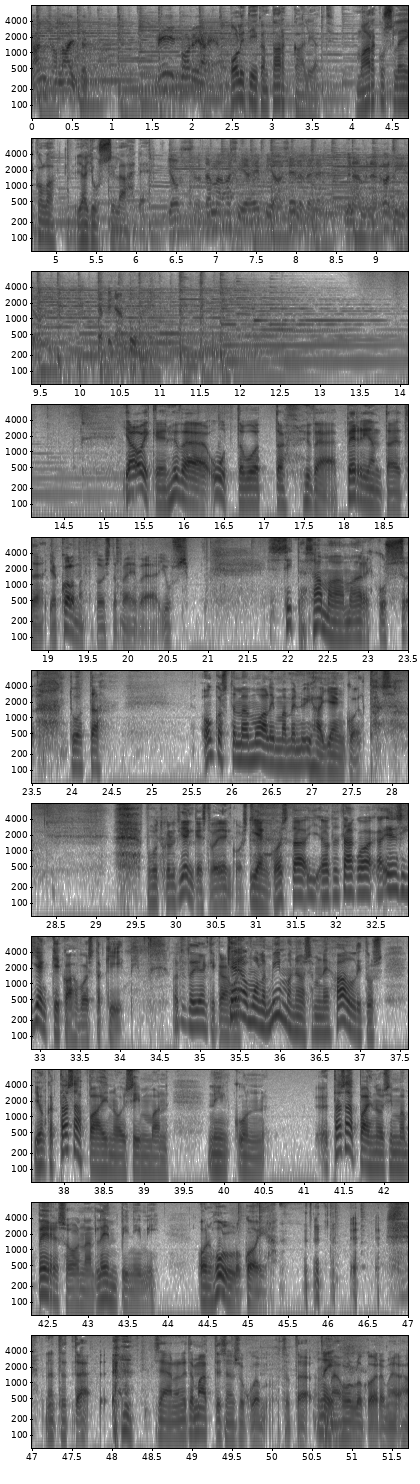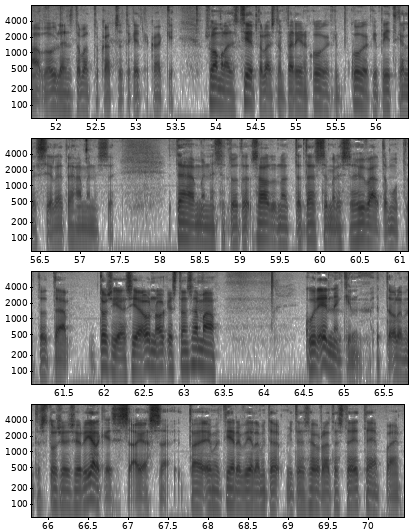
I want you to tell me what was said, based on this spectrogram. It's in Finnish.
kansalaiset. Niin, Politiikan tarkkailijat Markus Leikola ja Jussi Lähde. Jos tämä asia ei pian selvene, minä menen radioon ja pidän puheen. Ja oikein hyvää uutta vuotta, hyvää perjantaita ja 13. päivää, Jussi. Sitä samaa, Markus. Tuota, onko tämä maailma mennyt ihan jenkoiltansa? Puhutko nyt jenkeistä vai jenkoista? Jenkoista. Otetaanko ensin jenkkikahvoista kiinni? Otetaan jenkkikahvoista. Kerro mulle, millainen on semmoinen hallitus, jonka tasapainoisimman, niin kuin, tasapainoisimman persoonan lempinimi on hullu koira? no tota, sehän on niitä Mattisen sukua, tota, niin. tämä hullu koira. Me on yleensä tavattu katsoa, että ketkä kaikki suomalaiset siirtolaiset on pärjännyt kuinkakin, kuinkakin pitkälle siellä ja tähän mennessä tähän mennessä tuota, saatu näyttää tässä mielessä hyvältä, mutta tuota, tosiasia on oikeastaan sama kuin ennenkin, että olemme tässä tosiasioiden jälkeisessä ajassa, tai emme tiedä vielä, mitä, mitä seuraa tästä eteenpäin.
